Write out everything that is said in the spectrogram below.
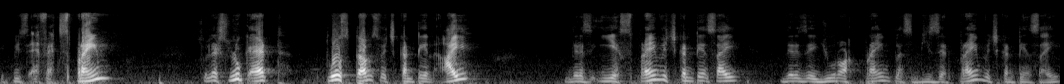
it means f x prime. So, let us look at those terms which contain i, there is E x prime which contains i, there is a u naught prime plus b z prime which contains i.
